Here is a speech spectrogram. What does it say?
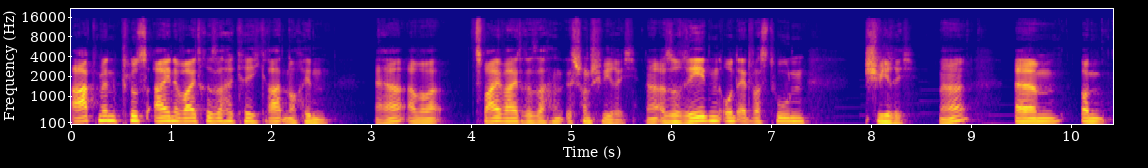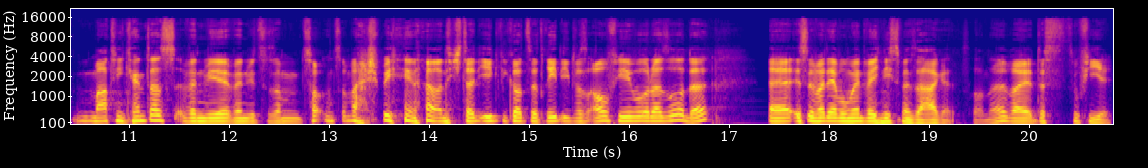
atmen plus eine weitere Sache kriege ich gerade noch hin. Ja, aber zwei weitere Sachen ist schon schwierig. Ne? Also reden und etwas tun, schwierig. Ne? Ähm, und Martin kennt das, wenn wir, wenn wir zusammen zocken zum Beispiel ne, und ich dann irgendwie konzentriert irgendwas aufhebe oder so, ne? Äh, ist immer der Moment, wenn ich nichts mehr sage. So, ne? Weil das ist zu viel.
